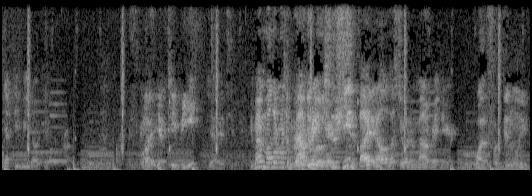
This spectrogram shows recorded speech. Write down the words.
You have TV, don't you? What? FTB? Yeah, it's My mother went to Mount Rainier. She invited all of us to go to Mount Rainier. Why the fuck didn't we?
